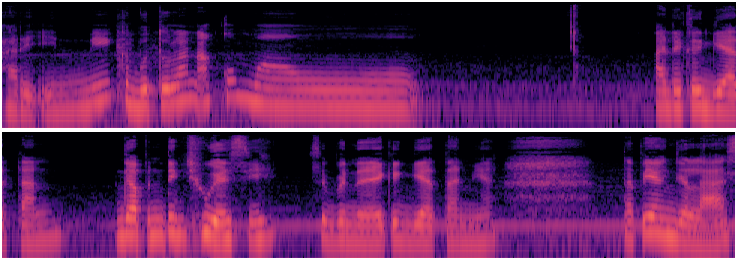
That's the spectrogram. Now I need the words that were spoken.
Hari ini kebetulan aku mau ada kegiatan. Nggak penting juga sih sebenarnya kegiatannya. Tapi yang jelas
